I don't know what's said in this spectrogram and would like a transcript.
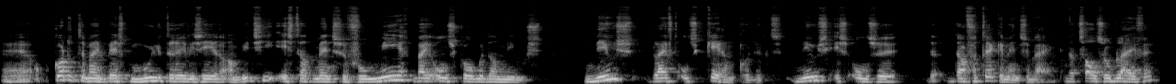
uh, op korte termijn best moeilijk te realiseren ambitie, is dat mensen voor meer bij ons komen dan nieuws. Nieuws blijft ons kernproduct. Nieuws is onze, de, daar vertrekken mensen bij. En dat zal zo blijven.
